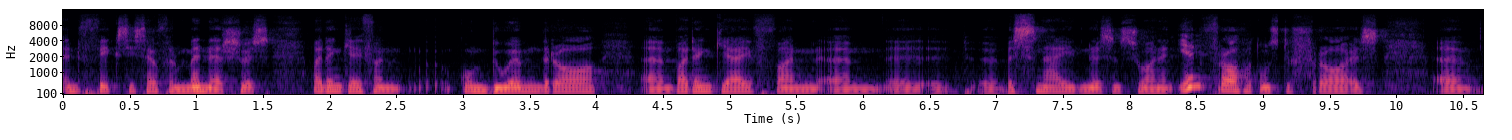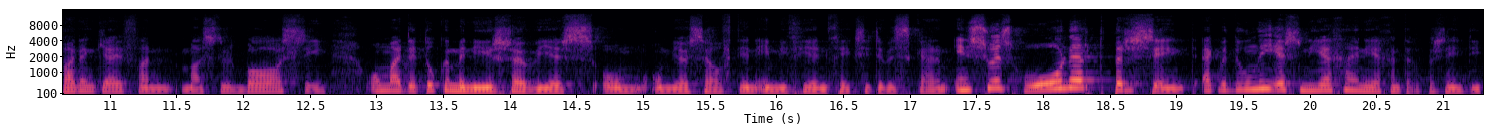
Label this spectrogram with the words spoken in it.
infeksie sou verminder? Soos wat dink jy van kondoom dra um, wat dink jy van um, uh, uh, besnydenis en so aan? En een vraag wat ons toe vra is uh, wat dink jy van masturbasie? Omdat dit ook 'n manier sou wees om om jouself teen HIV infeksie te beskerm. En soos 100% ek bedoel nie eers 99% nie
